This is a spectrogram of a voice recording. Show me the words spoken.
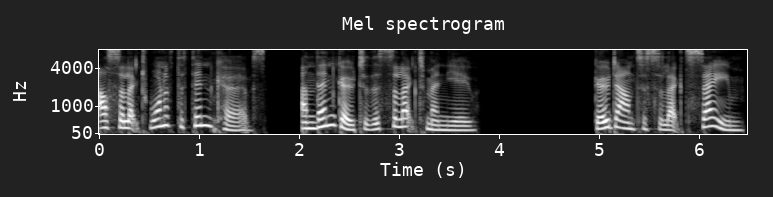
I'll select one of the thin curves and then go to the Select menu. Go down to Select Same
